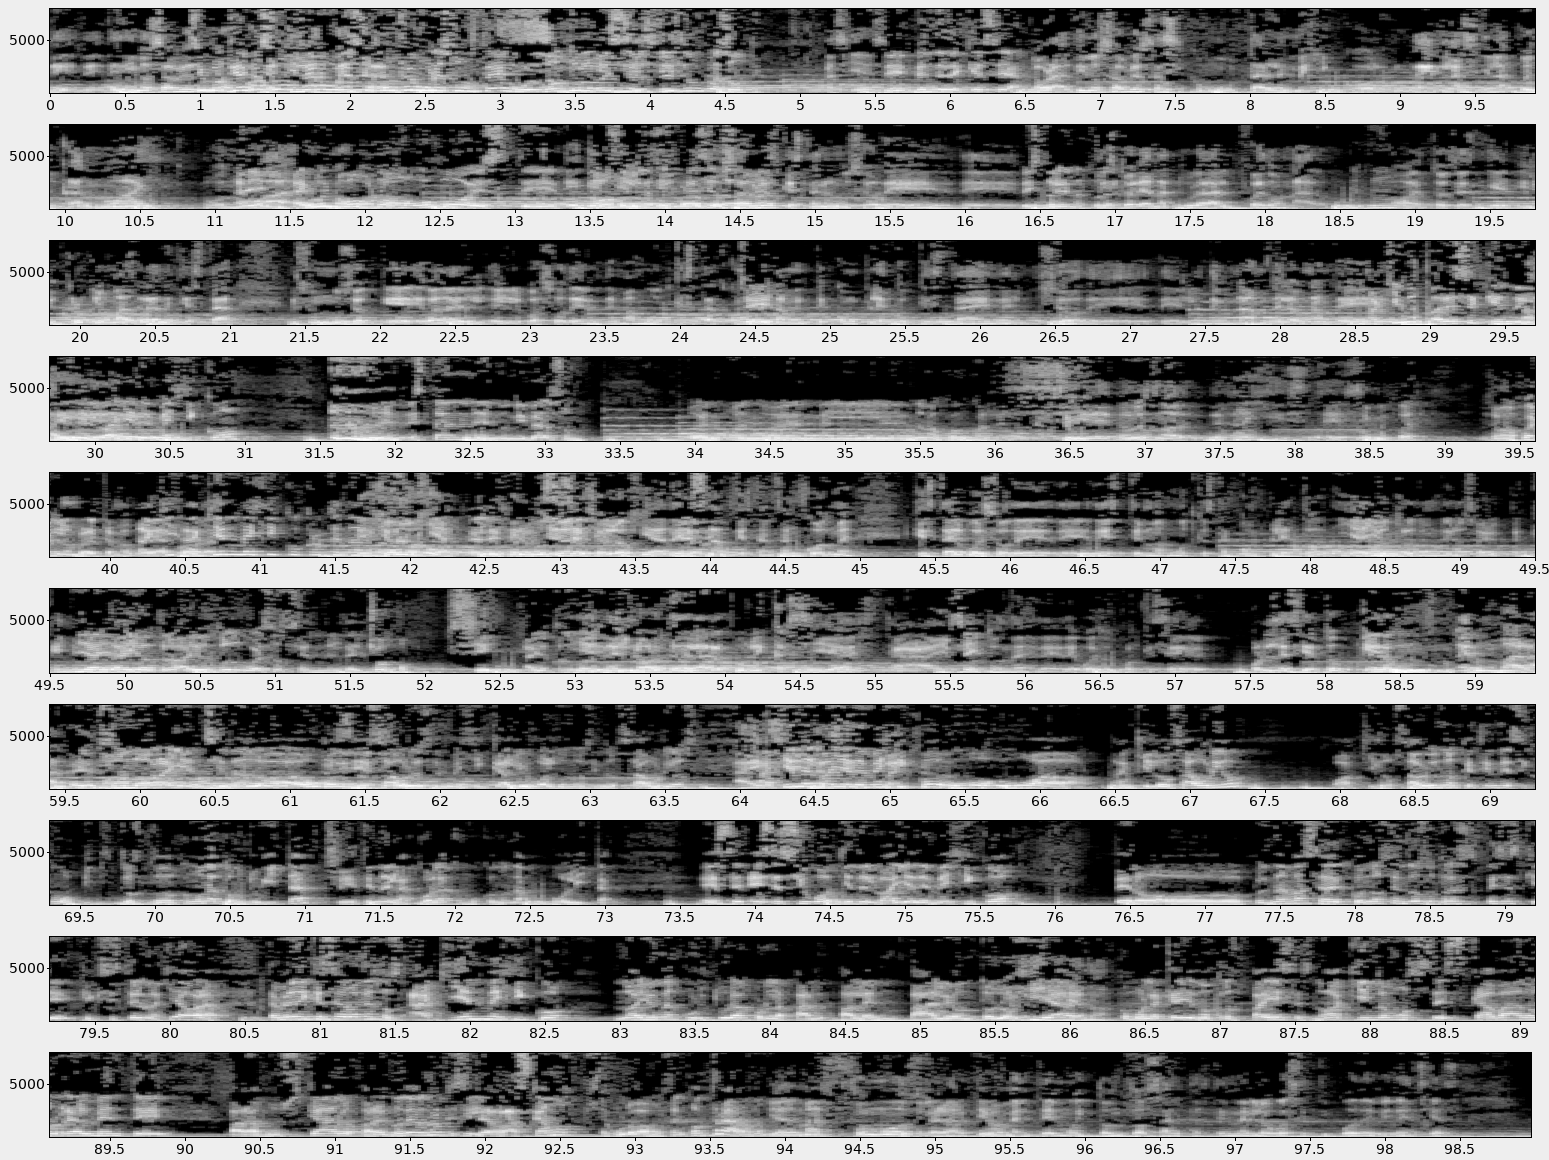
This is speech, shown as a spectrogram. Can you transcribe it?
de, de- de dinosaurios. sí, ¿no? porque además Porque un aquí en la fémur, es, cuenca- un fémur es un fémur no tú lo ves es un huesote Así es. depende de qué sea Ahora, dinosaurios así como tal en México, en la, en la cuenca no hay. O no hay, hay, hay o muy no, o poco no. hubo este El, dos el- el brontosaurio que está en el Museo de, de- De Historia Natural. de Historia Natural fue donado. ¿no? Entonces, y yo creo que lo más grande que está es un museo que, bueno, el, el hueso de, de mamut que está completamente completo, que está en el Museo de, de, UNAM, de la UNAM de... Aquí me parece que en el, Ay, en eh. Valle de México están en Universum o en, no me acuerdo cuál no, no, no, me fue. Se me fue el nombre, ahorita me voy a Aquí, acordar. aquí en México creo que nada de más- geología, el de el Museo de. Geología de. UNAM que está en San Cosme, que está el hueso de, de- de este mamut que está completo y hay otro de un dinosaurio pequeño. Y hay, hay otro, hay otros huesos en el del Chopo. Sí, hay otros y huesos. en el norte de la República sí hay, hay un Sí. montón de, de- huesos porque se por el desierto que era un, era un mar antes. En ¿no? Sonora y en Sinaloa hubo Así es. dinosaurios, en Mexicali hubo algunos dinosaurios. Ahí Aquí sí en el Valle de México encuentran, ¿no? hubo, hubo a- anquilosaurio o aquilosaurio, uno que tiene así como piquitos todo, como una tortuguita, Sí. que tiene la cola como con una bolita. Ese, ese sí hubo aquí en el Valle de México, pero pues nada más se conocen dos o tres especies que, que existieron aquí. Ahora, también hay que ser honestos, aquí en México no hay una cultura por la pale- paleontología Paleontología, no. como la que hay en otros países, ¿no? Aquí no hemos excavado realmente para buscar o para encontrar. Yo creo que si le rascamos, pues seguro vamos a encontrar, ¿no? Y además somos relativamente muy tontos al, al tener luego ese tipo de evidencias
